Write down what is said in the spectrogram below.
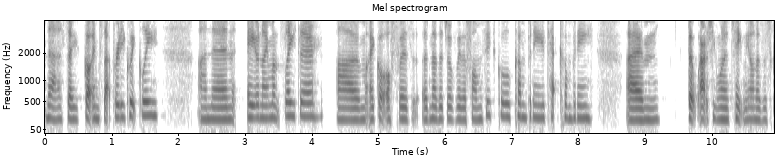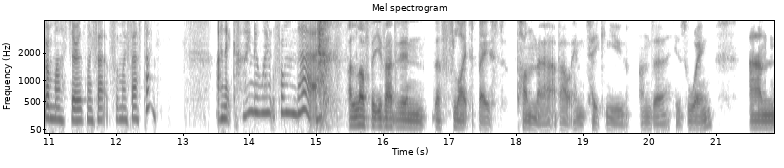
there. So got into that pretty quickly, and then eight or nine months later, um, I got offered another job with a pharmaceutical company, tech company, um, that actually wanted to take me on as a scrum master as my fir- for my first time. And it kind of went from there. I love that you've added in the flight based pun there about him taking you under his wing. And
